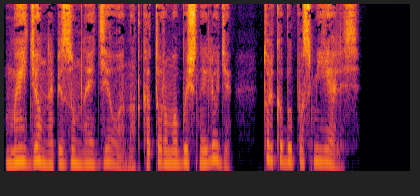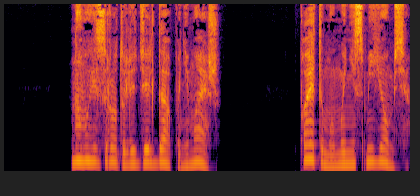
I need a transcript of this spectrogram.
Мы идем на безумное дело, над которым обычные люди только бы посмеялись. Но мы из рода людей льда, понимаешь? Поэтому мы не смеемся».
